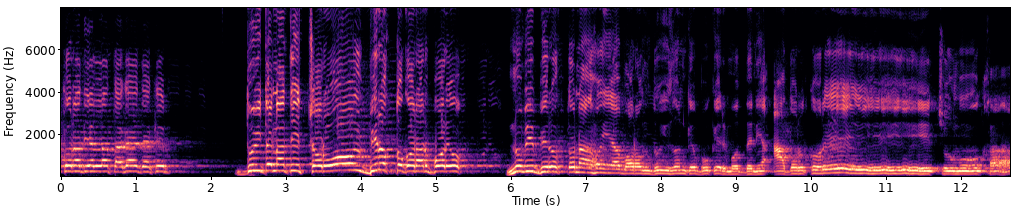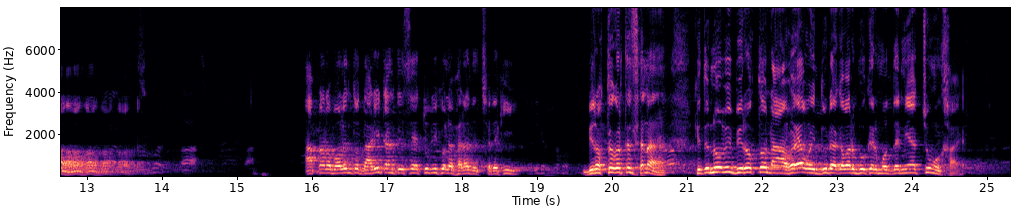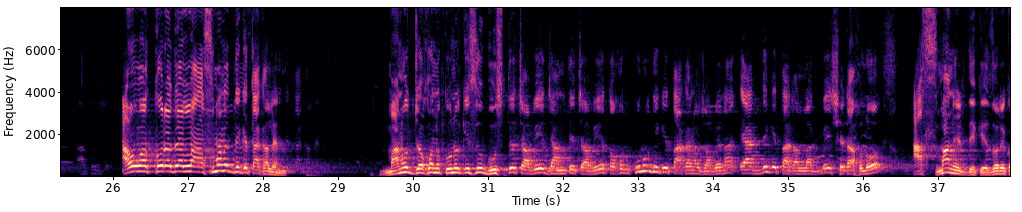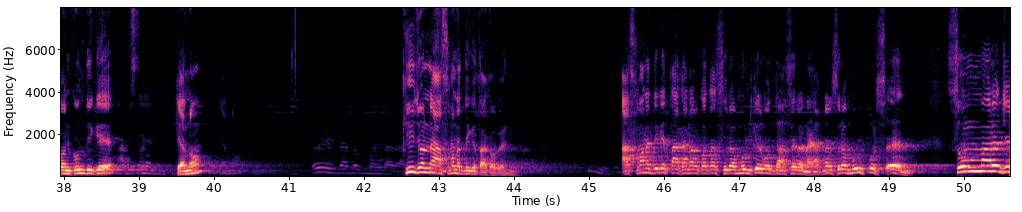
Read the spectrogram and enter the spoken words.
তাকায় দেখে, দুইটা নাতি চরম বিরক্ত করার পরেও নবী বিরক্ত না হইয়া বরং দুইজনকে বুকের মধ্যে নিয়ে আদর করে চুমু খায়। আপনারা বলেন তো, দাড়ি টানতেছে, টুপি খুলে ফেলা দিচ্ছে রে কি? বিরক্ত করতেছে না? কিন্তু নবী বিরক্ত না হয়ে ওই দুটাকে আবার বুকের মধ্যে নিয়ে চুমু খায়। আউ করে আল্লাহ আসমানের দিকে তাকালেন। মানুষ যখন কোনো কিছু বুঝতে চাবে, জানতে চাবে, তখন কোনো দিকে তাকানো যাবে না। একদিকে তাকান লাগবে, সেটা হলো আসমানের দিকে। জোরে কোন কোন দিকে? কেন? কি জন্য আসমানের দিকে তাকাবেন? আসমানের দিকে তাকানোর কথা সুরা মুলকের মধ্যে আসে না আপনার সুরা মুল্ক পড়ছেন? সুম্মার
